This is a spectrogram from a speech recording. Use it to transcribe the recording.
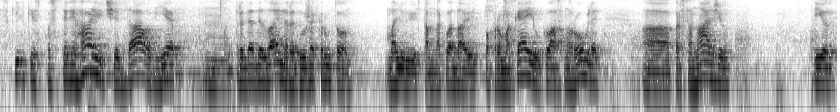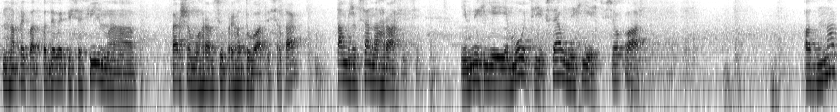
скільки спостерігаючи, да, от є 3D-дизайнери дуже круто малюють, там, накладають по хромакею, класно роблять а, персонажів. І от, наприклад, подивитися фільм а, першому гравцю приготуватися, так? Там же все на графіці. І в них є емоції, все у них є, все класно. Однак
